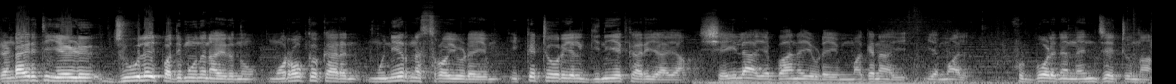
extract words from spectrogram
രണ്ടായിരത്തി ഏഴ് ജൂലൈ പതിമൂന്നിനായിരുന്നു മൊറോക്കോക്കാരൻ മുനീർ നസ്രോയുടെയും ഇക്കറ്റോറിയൽ ഗിനിയക്കാരിയായ ഷെയ്ല എബാനയുടെയും മകനായി യമാൽ ഫുട്ബോളിനെ നെഞ്ചേറ്റുന്ന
